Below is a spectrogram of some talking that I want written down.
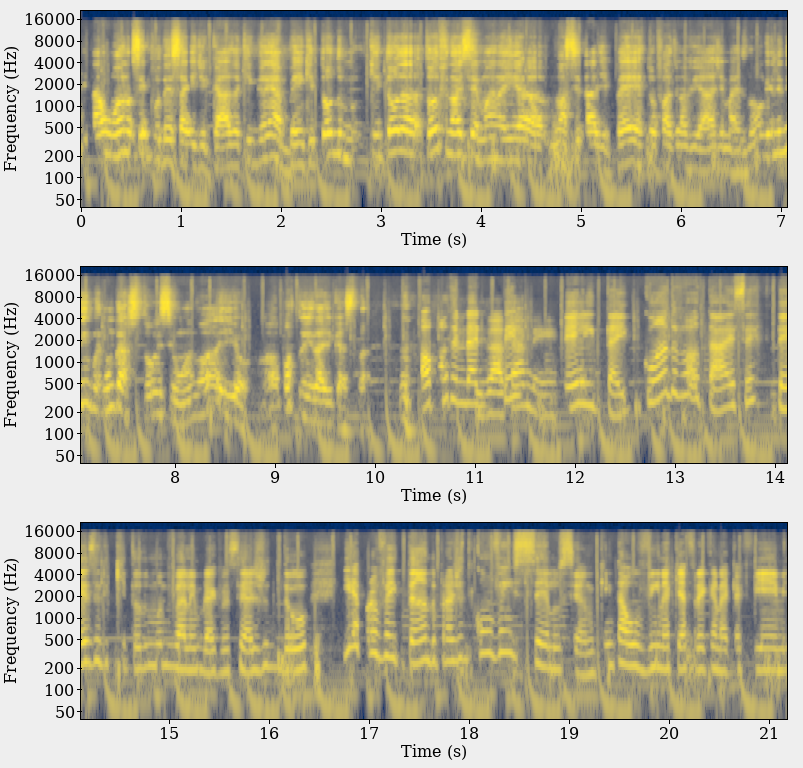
que tá um ano sem poder sair de casa, que ganha bem, que todo, que toda, todo final de semana ia numa cidade perto ou fazer uma viagem mais longa, ele nem, não gastou esse um ano. Aí, ó, uma oportunidade de gastar. A oportunidade Exatamente. perfeita. E quando voltar, é certeza de que todo mundo vai lembrar que você ajudou. E aproveitando para a gente convencer, Luciano, quem tá ouvindo aqui a Frecaneca FM,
